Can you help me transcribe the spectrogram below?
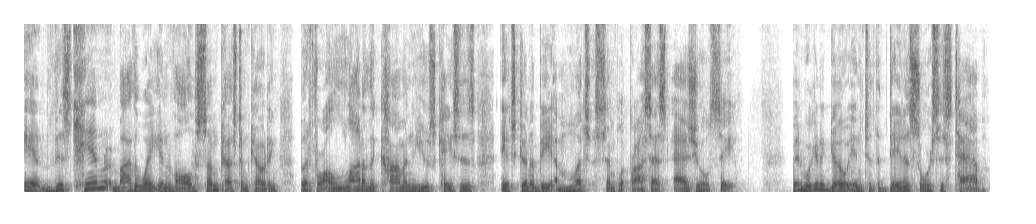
And this can, by the way, involve some custom coding, but for a lot of the common use cases, it's going to be a much simpler process, as you'll see. But we're going to go into the data sources tab.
